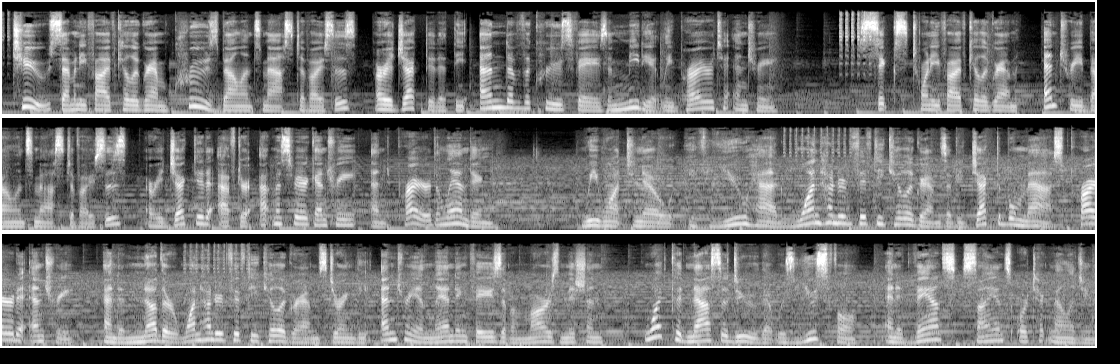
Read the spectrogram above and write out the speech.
Two 75 kilogram cruise balance mass devices are ejected at the end of the cruise phase immediately prior to entry. Six 25 kilogram entry balance mass devices are ejected after atmospheric entry and prior to landing. We want to know if you had 150 kilograms of ejectable mass prior to entry and another 150 kilograms during the entry and landing phase of a Mars mission, what could NASA do that was useful and advance science or technology?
